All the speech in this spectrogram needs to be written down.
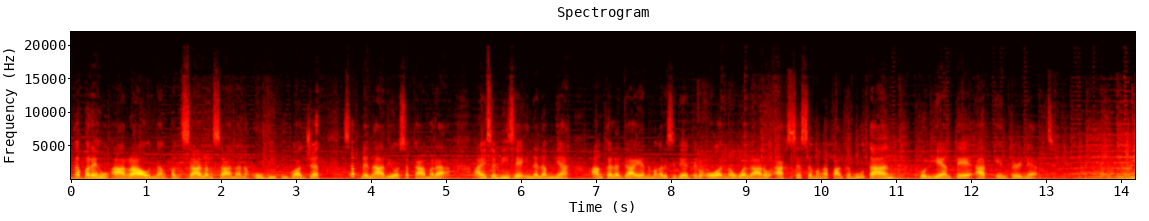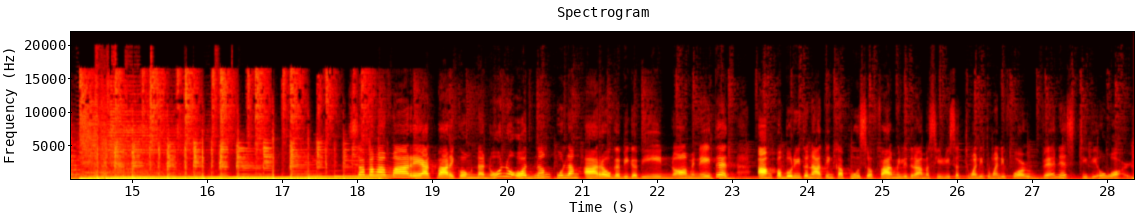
kaparehong araw ng pagsalang sana ng OVP budget sa plenaryo sa Kamara. Ayon sa Vice, inalam niya ang kalagayan ng mga residente roon na wala raw access sa mga pagamutan, kuryente at internet. Sa mga mare at pare kong nanonood ng Pulang Araw Gabi-Gabi, nominated ang paborito nating Kapuso Family Drama Series sa 2024 Venice TV Awards.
